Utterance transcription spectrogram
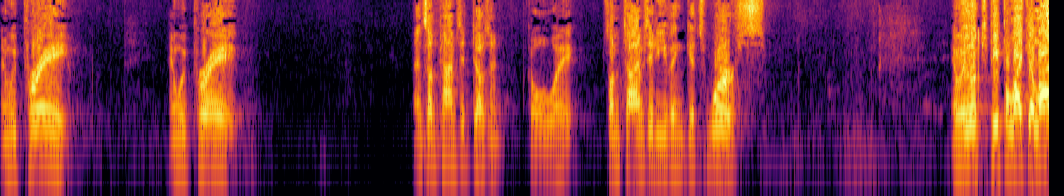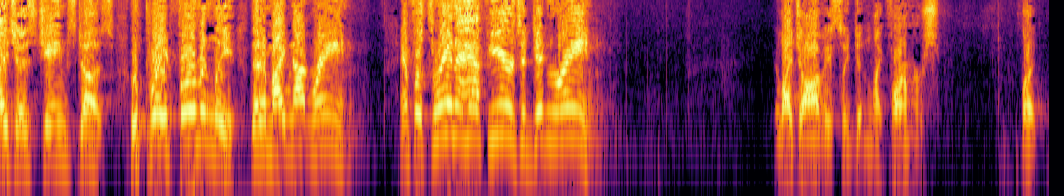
And we pray, and we pray. And sometimes it doesn't go away. Sometimes it even gets worse. And we look to people like Elijah, as James does, who prayed fervently that it might not rain. And for three and a half years it didn't rain. Elijah obviously didn't like farmers. But,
